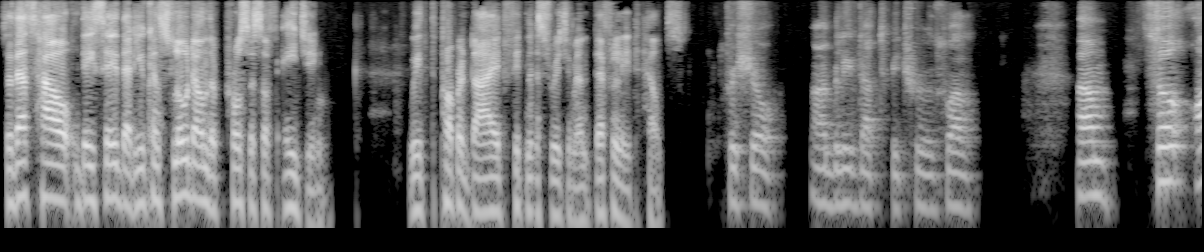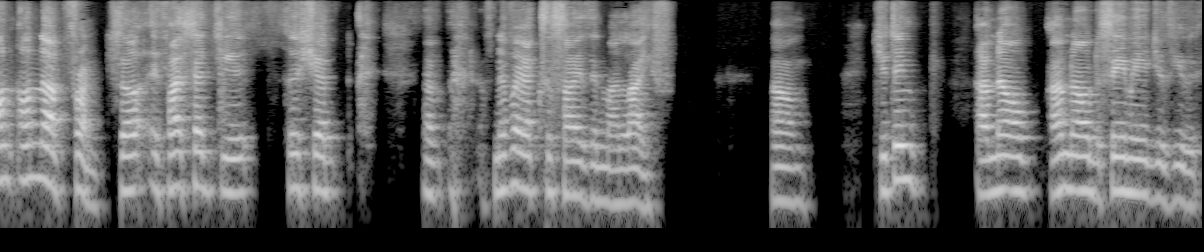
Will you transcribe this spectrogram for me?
So that's how they say that you can slow down the process of aging with proper diet fitness regimen definitely it helps for sure. I believe that to be true as well. Um, so on, on that front, so if I said to you, Ershad, I've, I've never exercised in my life. Um, do you think I'm now I'm now the same age as you?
